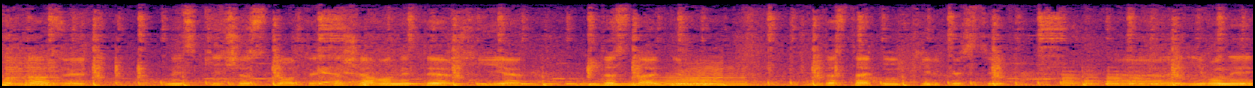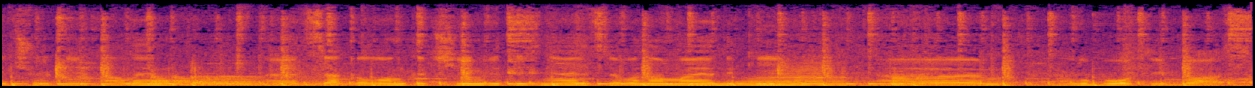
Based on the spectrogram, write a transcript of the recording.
показують низькі частоти, хоча вони теж є в достатньому, достатній кількості і вони чутні. Але ця колонка чим відрізняється, вона має такий е, глибокий бас.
